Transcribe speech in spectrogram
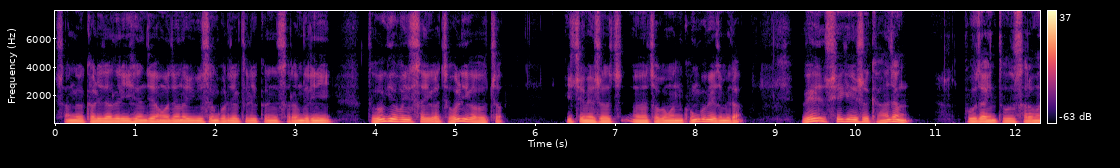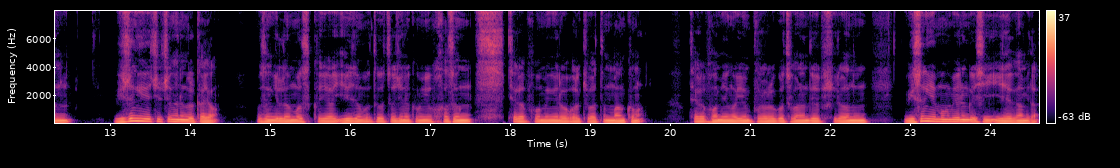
상급 관리자들이 현재 아마존의 위성 프로젝트를 이끄는 사람들이니 두 기업의 사이가 좋을 리가 없죠. 이점에서 어, 조금은 궁금해집니다. 왜 세계에서 가장 부자인 두 사람은 위성에 집중하는 걸까요? 우선 일론 머스크야 예전부터 자신의 꿈이 화성 테라포밍이라고 밝혀왔던 만큼 테라포밍의 인프라를 구축하는 데 필요한 위성에 목매는 것이 이해가 갑니다.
